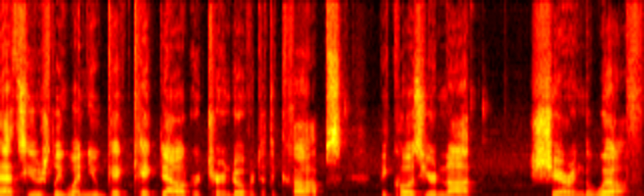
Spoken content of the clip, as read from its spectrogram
that's usually when you get kicked out or turned over to the cops because you're not sharing the wealth.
